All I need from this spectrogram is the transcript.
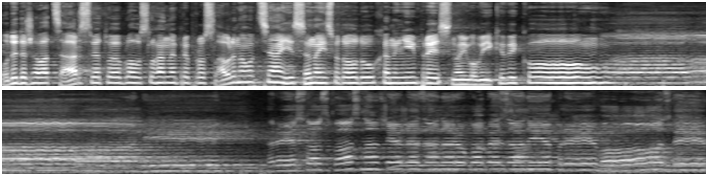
Буде держава царствя Твоє благословенна і припрославлена Отця і Сина і Святого Духа, нині і присно, і во віки віков. Христос спас наче же за нерукописаніє привоздив,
